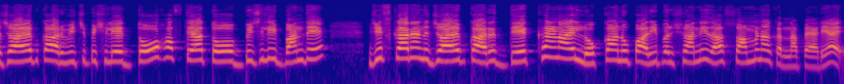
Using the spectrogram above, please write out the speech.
ਅਜਾਇਬ ਘਰ ਵਿੱਚ ਪਿਛਲੇ 2 ਹਫ਼ਤਿਆਂ ਤੋਂ ਬਿਜਲੀ ਬੰਦ ਹੈ ਜਿਸ ਕਾਰਨ ਅਜਾਇਬ ਘਰ ਦੇਖਣ ਆਏ ਲੋਕਾਂ ਨੂੰ ਭਾਰੀ ਪਰੇਸ਼ਾਨੀ ਦਾ ਸਾਹਮਣਾ ਕਰਨਾ ਪੈ ਰਿਹਾ ਹੈ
